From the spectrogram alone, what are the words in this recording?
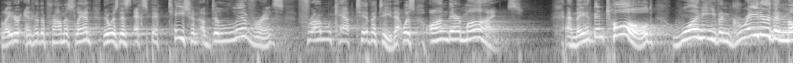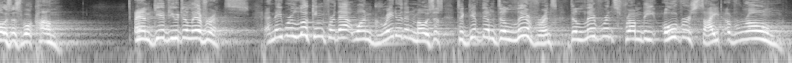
later enter the promised land. There was this expectation of deliverance from captivity that was on their minds. And they had been told, one even greater than Moses will come and give you deliverance. And they were looking for that one greater than Moses to give them deliverance, deliverance from the oversight of Rome.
